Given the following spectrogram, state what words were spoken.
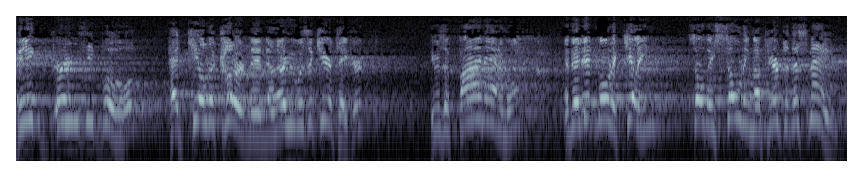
big Guernsey bull had killed a colored man down there who was a caretaker. He was a fine animal, and they didn't want to kill him, so they sold him up here to this man.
